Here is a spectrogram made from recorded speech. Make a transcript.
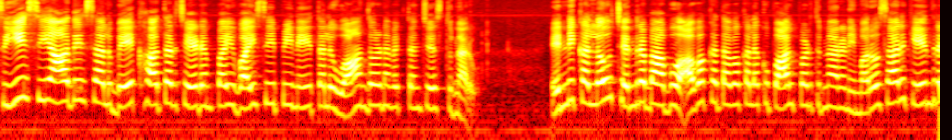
సిఈసి ఆదేశాలు బేఖాతరు చేయడంపై వైసీపీ నేతలు ఆందోళన వ్యక్తం చేస్తున్నారు. ఎన్నికల్లో చంద్రబాబు అవకతవకలకు పాల్పడుతున్నారని మరోసారి కేంద్ర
